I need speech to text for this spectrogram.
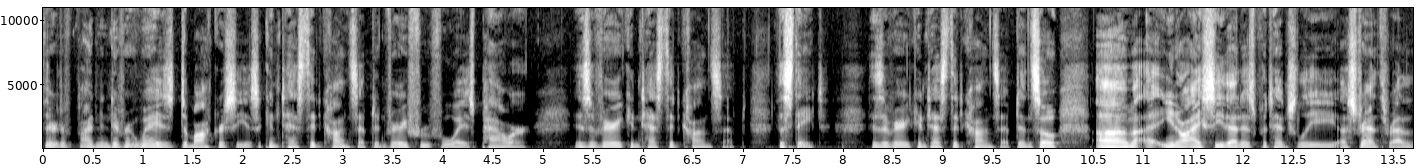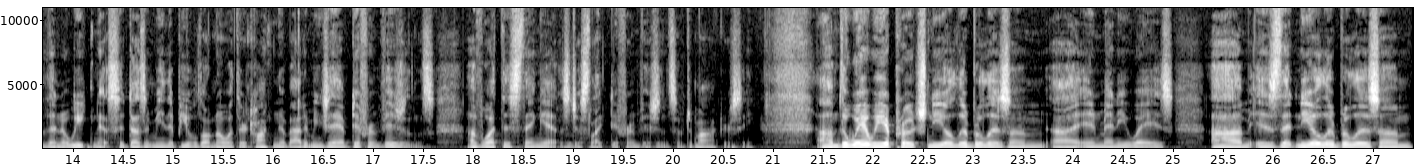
they're defined in different ways. Democracy is a contested concept in very fruitful ways. Power is a very contested concept. The state is a very contested concept. And so, um, you know, I see that as potentially a strength rather than a weakness. It doesn't mean that people don't know what they're talking about. It means they have different visions of what this thing is, just like different visions of democracy. Um, the way we approach neoliberalism uh, in many ways um, is that neoliberalism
